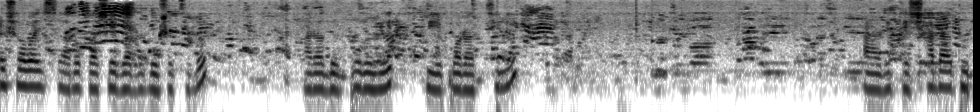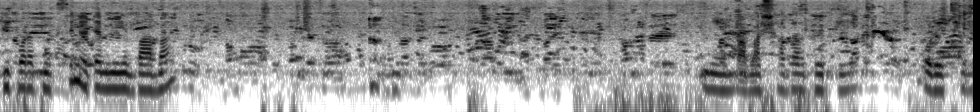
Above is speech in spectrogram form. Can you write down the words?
আর সবাই চারপাশে এভাবে বসেছিল। আর ওদের পুরোহিত বিয়ে পড়াচ্ছিল। আর যে সাদা ধুতি পরা দেখছেন, এটা মেয়ের বাবা। মেয়ে বাবা সাদা ধুতি পরেছিল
